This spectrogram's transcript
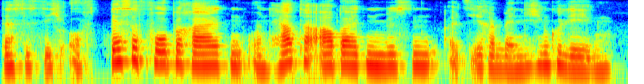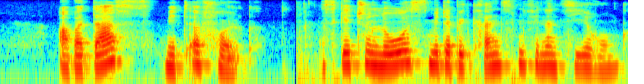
dass sie sich oft besser vorbereiten und härter arbeiten müssen als ihre männlichen Kollegen. Aber das mit Erfolg. Es geht schon los mit der begrenzten Finanzierung.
